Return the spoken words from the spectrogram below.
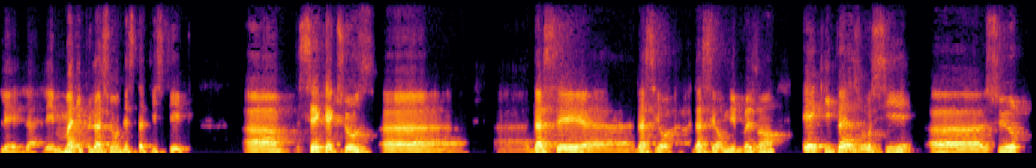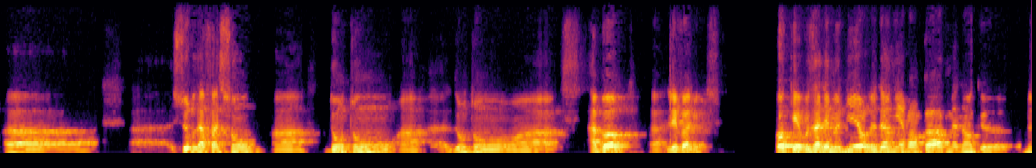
les, manipulations des statistiques, c'est quelque chose euh, euh d'assez euh, omniprésent et qui pèse aussi euh, sur, la façon dont on, aborde l'évaluation. Ok, vous allez me dire, le dernier rempart, maintenant que M.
